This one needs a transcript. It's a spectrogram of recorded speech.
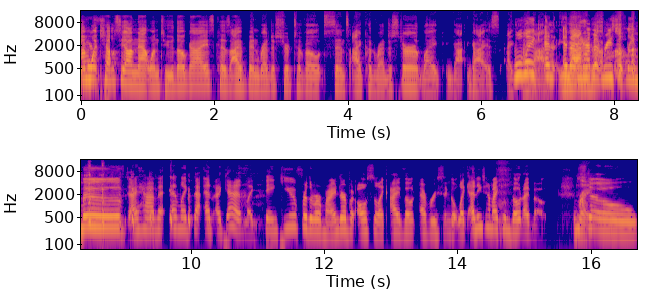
I'm with Chelsea on that one too, though, guys, because I've been registered to vote since I could register. Like, gu- guys, I, well I like got and, and i haven't recently moved i haven't and like that and again like thank you for the reminder but also like i vote every single like anytime i can vote i vote right. so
